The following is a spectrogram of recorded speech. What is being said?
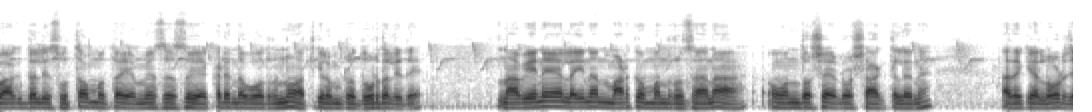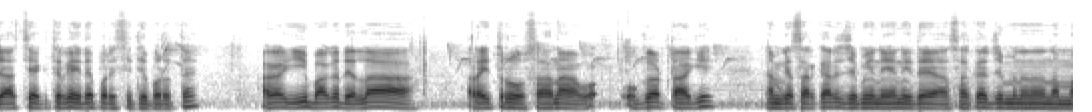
ಭಾಗದಲ್ಲಿ ಸುತ್ತಮುತ್ತ ಎಂ ಎಸ್ ಎಸ್ ಎಕಡೆಯಿಂದ ಹೋದ್ರೂ ಹತ್ತು ಕಿಲೋಮೀಟ್ರ್ ದೂರದಲ್ಲಿದೆ. ನಾವೇನೇ ಲೈನನ್ನು ಮಾಡ್ಕೊಂಬಂದ್ರು ಸಹ ಒಂದು ವರ್ಷ, ಎರಡು ವರ್ಷ ಆಗ್ತಲೇ ಅದಕ್ಕೆ ಲೋಡ್ ಜಾಸ್ತಿ ಆಗ್ತಿರ್ಗ ಇದೇ ಪರಿಸ್ಥಿತಿ ಬರುತ್ತೆ. ಹಾಗಾಗಿ ಈ ಭಾಗದ ಎಲ್ಲ ರೈತರು ಸಹ ಒಗ್ಗಟ್ಟಾಗಿ ನಮಗೆ ಸರ್ಕಾರಿ ಜಮೀನು ಏನಿದೆ, ಆ ಸರ್ಕಾರಿ ಜಮೀನನ್ನು ನಮ್ಮ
